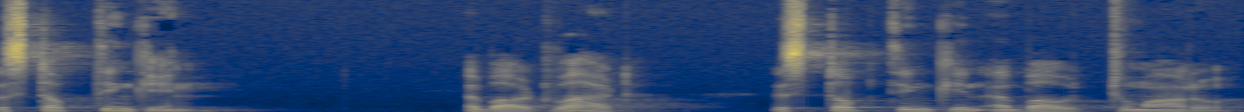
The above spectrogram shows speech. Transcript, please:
stop thinking about what? Stop thinking about tomorrow.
